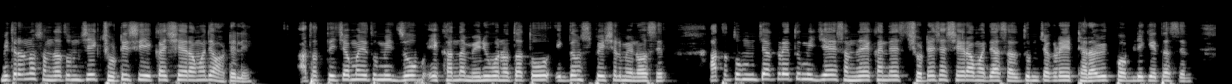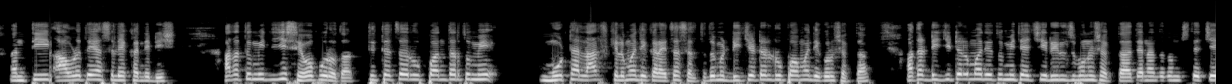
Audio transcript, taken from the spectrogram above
मित्रांनो समजा तुमची एक छोटीशी एका शहरामध्ये हॉटेल आहे. आता त्याच्यामध्ये तुम्ही जो एखादा मेन्यू बनवता तो एकदम स्पेशल मेन्यू असेल. आता तुमच्याकडे तुम्ही जे समजा एखाद्या छोट्याशा शहरामध्ये असाल तुमच्याकडे ठराविक पब्लिक येत असेल आणि ती आवडतही असेल एखादी डिश आता तुम्ही ती जी सेवा पुरवता ते त्याचं रूपांतर तुम्ही मोठ्या लार्ज स्केलमध्ये करायचं असेल तर तुम्ही डिजिटल रूपामध्ये करू शकता. आता डिजिटलमध्ये तुम्ही त्याची रील्स बनवू शकता त्यानंतर तुमचे त्याचे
